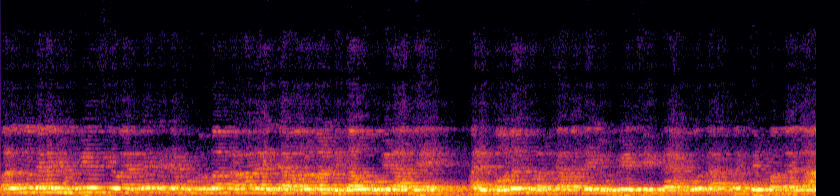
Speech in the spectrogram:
परंतु त्याला युपीएससी व्हायचे त्याच्या कुटुंबाप्रमाणे त्याच्या बरोबर जिजाऊ उभी राहते आणि दोनच वर्षामध्ये युपीएससी क्रॅक होऊन आज पश्चिम बंगालला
